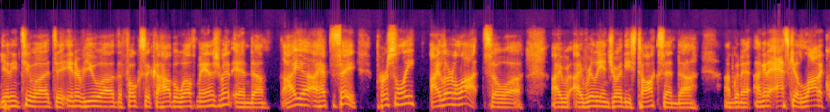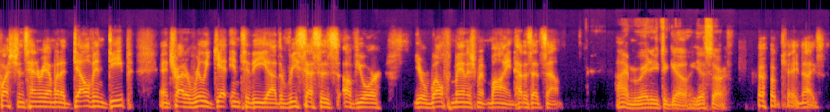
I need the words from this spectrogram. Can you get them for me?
getting to to interview the folks at Cahaba Wealth Management, and I I have to say personally, I learn a lot. So uh, I I really enjoy these talks, and uh, I'm gonna I'm gonna ask you a lot of questions, Henry. I'm gonna delve in deep and try to really get into the uh, the recesses of your your wealth management mind. How does that sound? I am ready to go. Yes, sir. okay, nice.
